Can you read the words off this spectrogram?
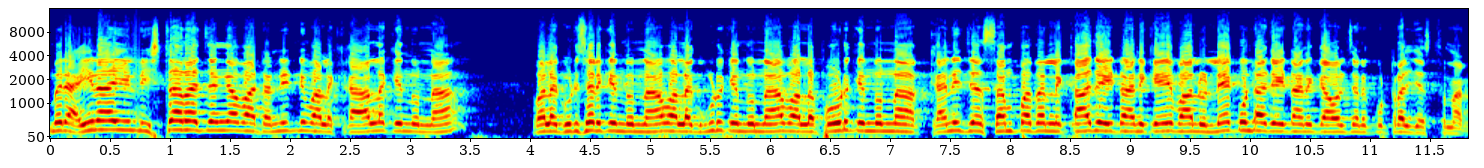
మరి అయినా వీళ్ళు ఇష్టారాజ్యంగా వాటన్నిటిని వాళ్ళ కాళ్ళ కింద ఉన్నా వాళ్ళ గుడిసెల కింద ఉన్నా వాళ్ళ గూడు కింద ఉన్నా వాళ్ళ పోడు కింద ఉన్న ఖనిజ సంపదల్ని కాజేయటానికే వాళ్ళు లేకుండా చేయడానికి కావాల్సిన కుట్రలు చేస్తున్నారు.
